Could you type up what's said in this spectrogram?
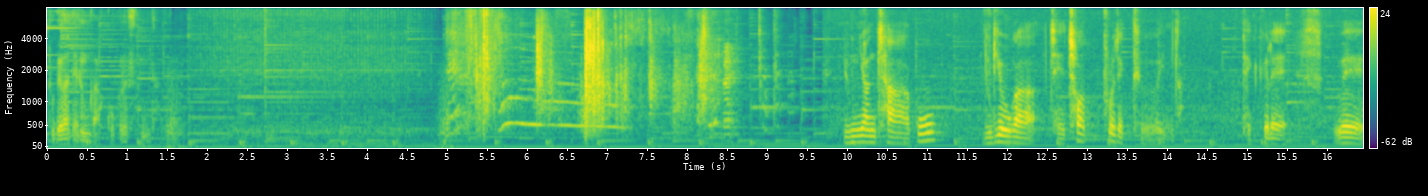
두 배가 되는 것 같고 그렇습니다. 6년 차고 누리호가 제 첫 프로젝트입니다. 댓글에 왜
